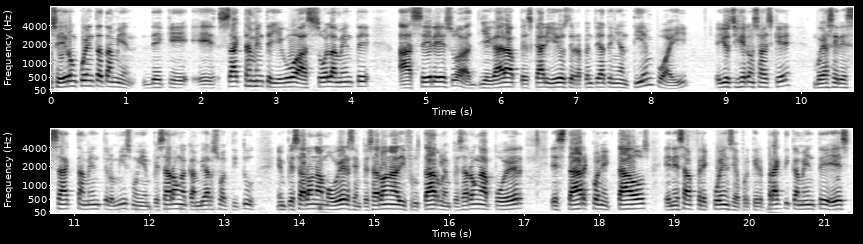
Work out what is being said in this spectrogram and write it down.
se dieron cuenta también de que exactamente llegó a solamente hacer eso, a llegar a pescar y ellos de repente ya tenían tiempo ahí, ellos dijeron, ¿sabes qué? Voy a hacer exactamente lo mismo y empezaron a cambiar su actitud, empezaron a moverse, empezaron a disfrutarlo, empezaron a poder estar conectados en esa frecuencia, porque prácticamente es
